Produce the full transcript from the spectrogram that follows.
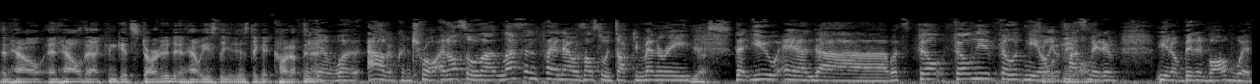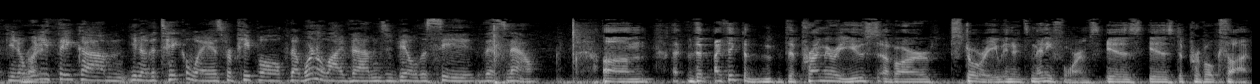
and how and how that can get started and how easily it is to get caught up to in get it. Well, out of control. And also, the lesson plan now is also a documentary yes. that you and uh, what's Phil, Phil ne- Philip Neel, Philip your classmate, have you know been involved with. You know, right. what do you think? Um, you know, the takeaway is for people people that weren't alive then to be able to see this now? Um, the, I think the, the primary use of our story in its many forms is is to provoke thought.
